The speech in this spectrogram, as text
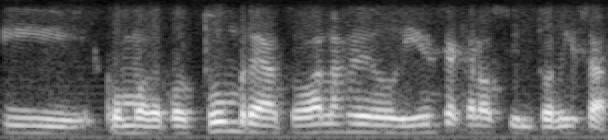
y como de costumbre a todas las audiencias que nos sintonizan.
